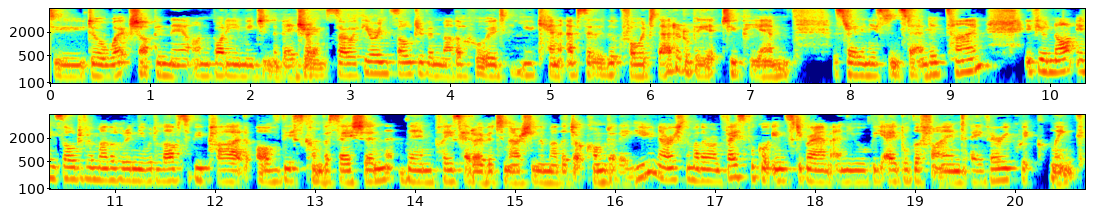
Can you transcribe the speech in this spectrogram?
to do a workshop in there on body image in the bedroom. So if you're in Soul Driven Motherhood, you can absolutely look forward to that. It'll be at 2 p.m. Australian Eastern Standard Time. If you're not in Soul Driven Motherhood and you would love to be part of this conversation, then please head over to nourishingthemother.com.au, Nourish the Mother on Facebook or Instagram, and you will be able to find a very quick link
